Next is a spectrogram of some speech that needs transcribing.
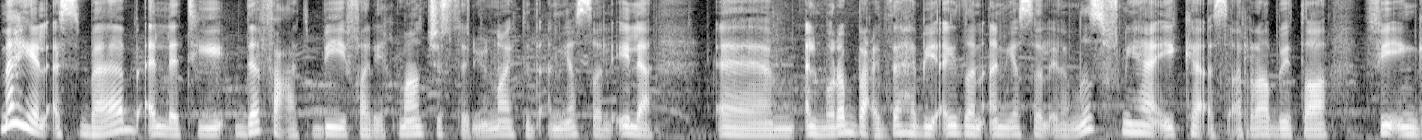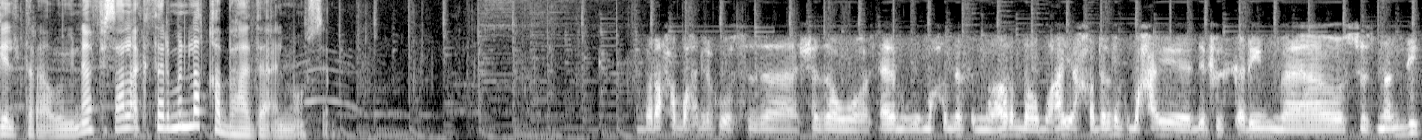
ما هي الأسباب التي دفعت بفريق مانشستر يونايتد أن يصل إلى المربع الذهبي أيضا أن يصل إلى نصف نهائي كأس الرابطة في إنجلترا وينافس على أكثر من لقب هذا الموسم؟ برحب بحضرتك استاذه شذا موجود مع حضرتك النهارده وبحيي حضرتك وبحيي ضيف الكريم آه، أستاذ مجدي.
